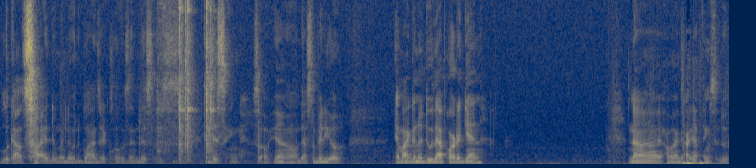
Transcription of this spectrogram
look outside the window. The blinds are closed, and this is missing. So yeah, um, that's the video. Am I gonna do that part again? Nah, I, I got things to do.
